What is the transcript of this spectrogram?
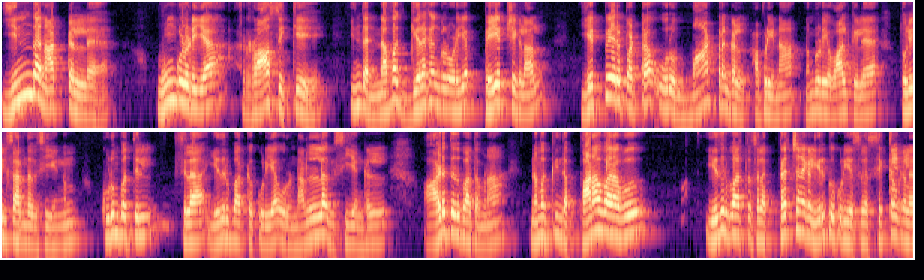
இந்த நாட்களில் உங்களுடைய ராசிக்கு இந்த நவ கிரகங்களுடைய பெயர்ச்சிகளால் எப்பேற்பட்ட ஒரு மாற்றங்கள் அப்படின்னா நம்மளுடைய வாழ்க்கையில் தொழில் சார்ந்த விஷயங்களும் குடும்பத்தில் சில எதிர்பார்க்கக்கூடிய ஒரு நல்ல விஷயங்கள். அடுத்தது பார்த்தோம்னா நமக்கு இந்த பணவரவு எதிர்பார்த்த சில பிரச்சனைகள் இருக்கக்கூடிய சில சிக்கல்களை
